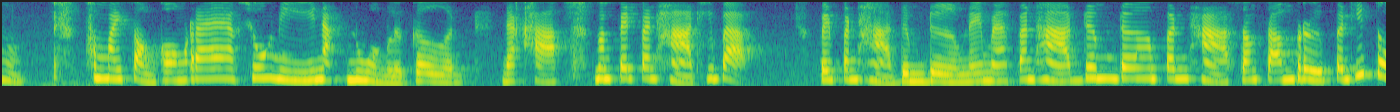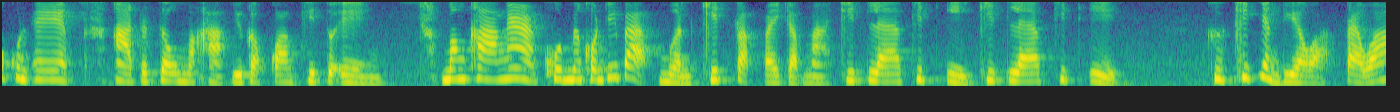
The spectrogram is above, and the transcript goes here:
อทำไมสองกองแรกช่วงนี้หนักหน่วงเหลือเกินนะคะ มันเป็นปัญหาที่แบบ เป็นปัญหาเดิมๆได้ไหมปัญหาเดิมๆปัญหาซ้ำๆหรือเป็นที่ตัวคุณเอง อาจจะจมอะค่ะ อยู่กับความคิดตัวเองบางครั้งอะคุณเป็นคนที่แบบเหมือนคิดกลับไปกลับมา คิดแล้วคิดอีกคิดแล้วคิดอีก คือคิดอย่างเดียวอะ แต่ว่า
